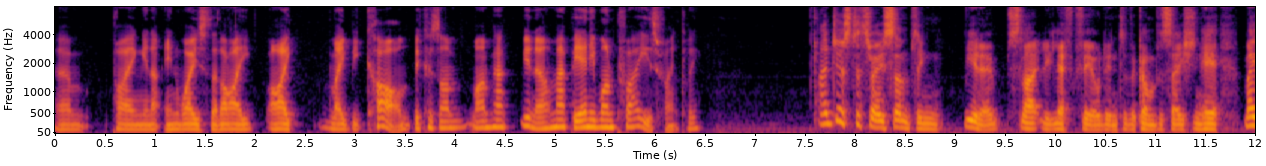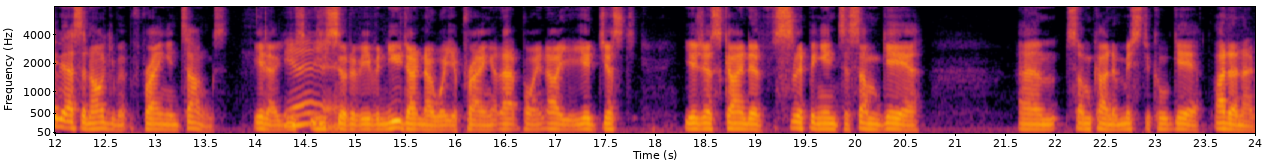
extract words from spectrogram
um, in in ways that I I maybe can't because I'm I'm happy. You know, I'm happy anyone prays. Frankly, and just to throw something you know slightly left field into the conversation here maybe that's an argument for praying in tongues you know you, Yeah. you sort of even you don't know what you're praying at that point are you you're just you're just kind of slipping into some gear um some kind of mystical gear i don't know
